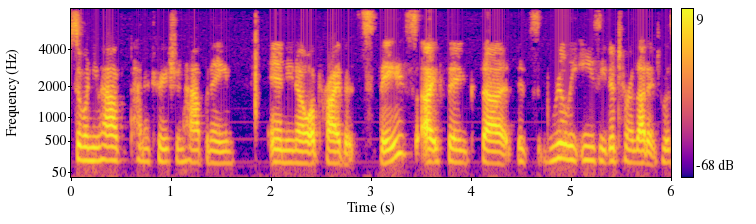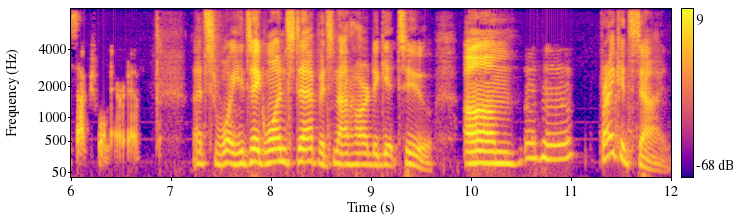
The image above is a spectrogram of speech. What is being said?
so when you have penetration happening in, you know, a private space, I think that it's really easy to turn that into a sexual narrative. That's what you take one step, it's not hard to get to. Um, mm-hmm. Frankenstein.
